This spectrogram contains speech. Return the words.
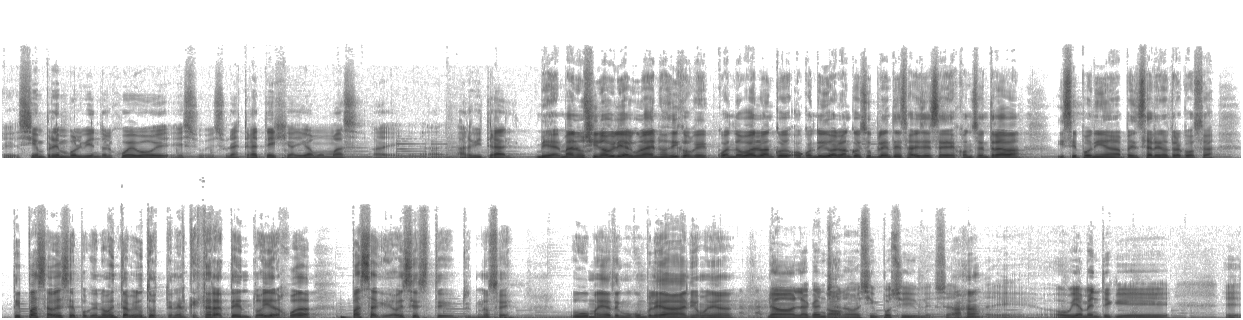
eh, siempre envolviendo el juego, eh, es, es una estrategia, digamos, más arbitral. Bien, Manu Ginobili alguna vez nos dijo que cuando va al banco o cuando iba al banco de suplentes a veces se desconcentraba y se ponía a pensar en otra cosa. ¿Te pasa a veces, porque en 90 minutos tener que estar atento ahí a la jugada, pasa que a veces, te, no sé, uh, mañana tengo un cumpleaños, mañana... No, en la cancha No. no, es imposible. o sea, Ajá. eh, obviamente que, eh,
